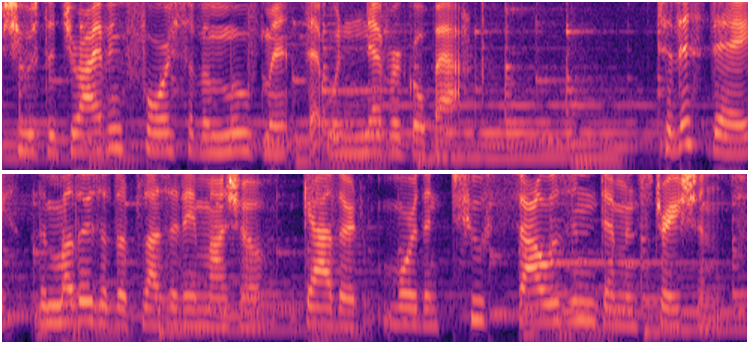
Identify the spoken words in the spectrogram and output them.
she was the driving force of a movement that would never go back. To this day, the mothers of the Plaza de Mayo gathered more than 2,000 demonstrations.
